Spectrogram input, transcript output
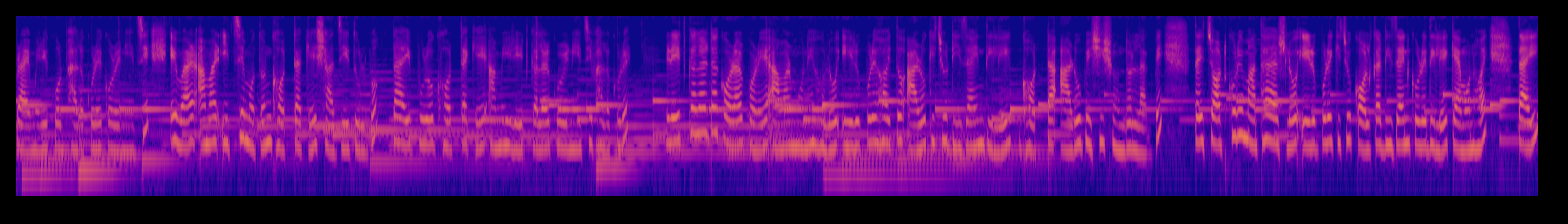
প্রাইমারি কোট ভালো করে করে নিয়েছি। এবার আমার ইচ্ছে মতন ঘরটাকে সাজিয়ে তুলব। তাই পুরো ঘরটাকে আমি রেড কালার করে নিয়েছি ভালো করে। রেড কালারটা করার পরে আমার মনে হলো এর উপরে হয়তো আরও কিছু ডিজাইন দিলে ঘরটা আরও বেশি সুন্দর লাগবে। তাই চট করে মাথায় আসলো এর উপরে কিছু কলকা ডিজাইন করে দিলে কেমন হয়। তাই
